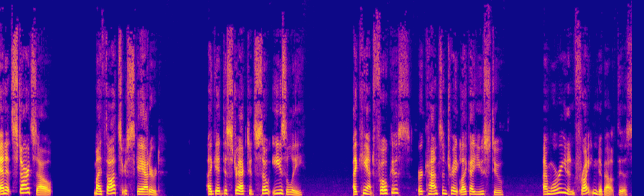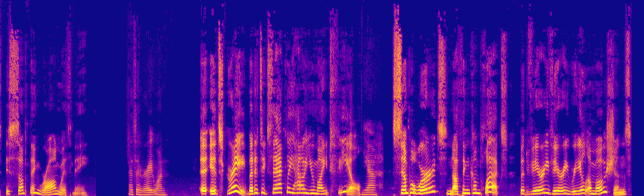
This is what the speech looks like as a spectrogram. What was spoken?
And it starts out My thoughts are scattered. I get distracted so easily I can't focus or concentrate like I used to. I'm worried and frightened about this. Is something wrong with me? That's a great one. It's great, but it's exactly how you might feel. Yeah. Simple words, nothing complex, but very, very real emotions.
